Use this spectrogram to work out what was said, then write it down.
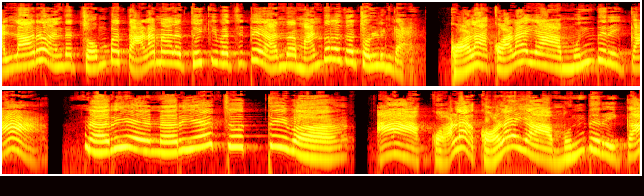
எல்லாரும் அந்த சொம்ப தலை மேல தூக்கி வச்சுட்டு அந்த மந்திரத்தை சொல்லுங்க. கொல கொலையா முந்திரிக்கா? நிறைய நிறைய சுத்தி வா. ஆ கொல கொலையா முந்திரிக்கா?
